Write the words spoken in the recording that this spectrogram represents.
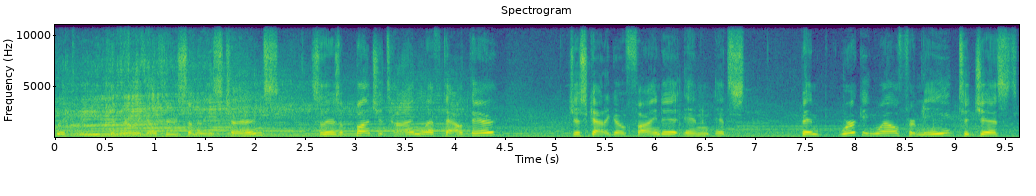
quickly you can really go through some of these turns. So there's a bunch of time left out there. Just got to go find it and it's been working well for me to just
